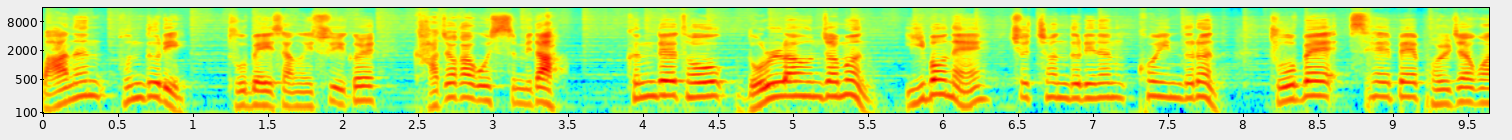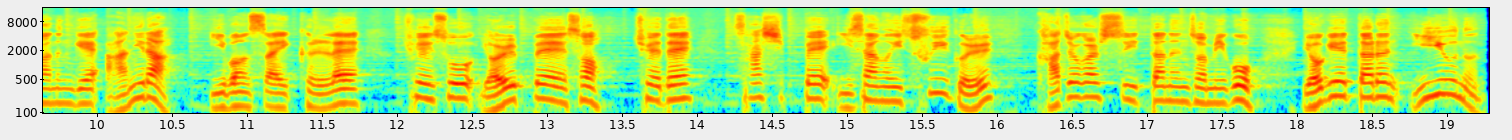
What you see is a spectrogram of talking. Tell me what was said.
많은 분들이 두 배 이상의 수익을 가져가고 있습니다. 근데 더욱 놀라운 점은 이번에 추천드리는 코인들은 두 배, 세 배 벌자고 하는 게 아니라 이번 사이클 내 최소 10배에서 최대 40배 이상의 수익을 가져갈 수 있다는 점이고 여기에 따른 이유는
